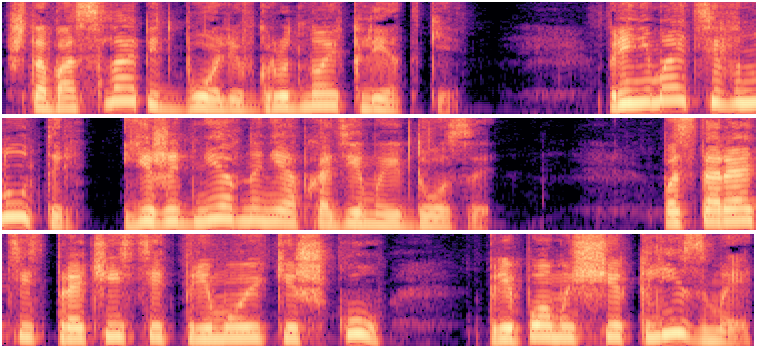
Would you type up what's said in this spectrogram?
чтобы ослабить боли в грудной клетке. Принимайте внутрь ежедневно необходимые дозы. Постарайтесь прочистить прямую кишку при помощи клизмы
